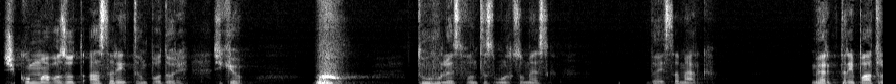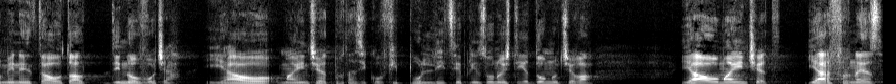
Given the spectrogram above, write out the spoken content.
Și cum m-a văzut, a sărit în pădure. Zic eu, Duhul Sfânt îți mulțumesc. dă să meargă. Merg 3-4 minute, aud alt, din nou vocea. Ia-o mai încet. Bă, dar zic, o fi poliție prin zonă, știe Domnul ceva. Ia-o mai încet. Iar frânez,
